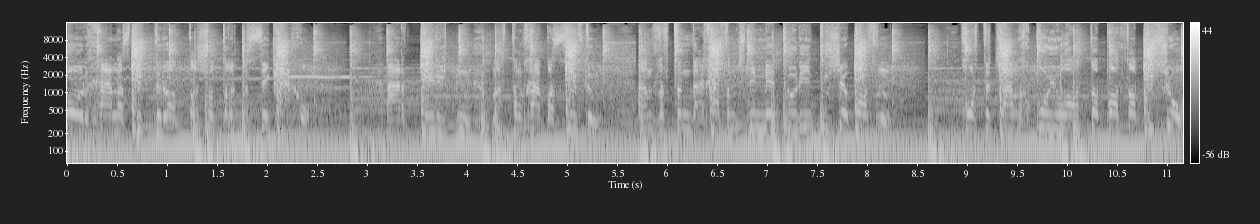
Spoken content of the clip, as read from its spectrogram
Өөр хаанаас бид нар одоо шудраг гэсийг хаах уу Ард дэрэгдэн мартамхаа бас үлдэн Амлалтанда халамж нэмээ төрийн түшээ болно. Хуртаж чанахгүй юу одоо болоо биш үү?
